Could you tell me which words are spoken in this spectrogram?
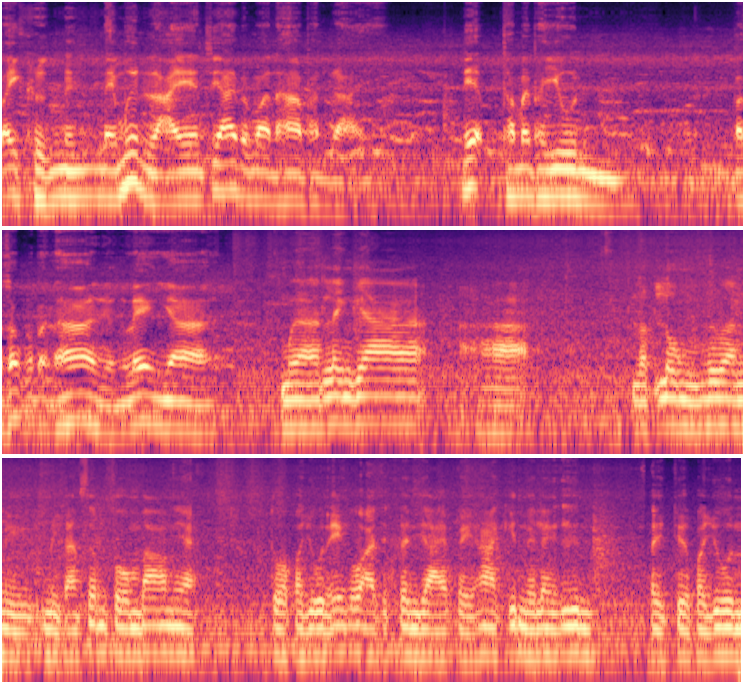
ไปครึ่งหนึ่งในมื่นหลายเสียหายประมาณห้าพันรายเนี่ยทำให้พายุประสบกับปัญหาเรื่องแรงยา เมื่อแรงยาลดลงหรือว่ามีมีการเสื่อมโทรมบ้างเนี่ย ตัวประยูนเองก็อาจจะเคลื่อนย้ายไปหากินในแหล่งอื่น ไปเจอประยูน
